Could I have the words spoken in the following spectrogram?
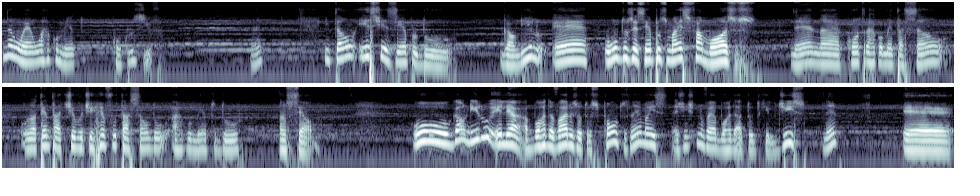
Não é um argumento conclusivo. Né? Então, este exemplo do Gaunilo é um dos exemplos mais famosos né, na contra-argumentação ou na tentativa de refutação do argumento do Anselmo. O Gaunilo ele aborda vários outros pontos, né, mas a gente não vai abordar tudo que ele diz, né? É,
